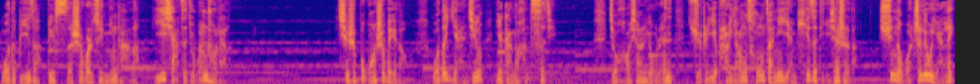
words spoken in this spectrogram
我的鼻子对死尸味最敏感了，一下子就闻出来了。其实不光是味道，我的眼睛也感到很刺激。就好像是有人举着一盘洋葱在你眼皮子底下似的，熏得我直流眼泪。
